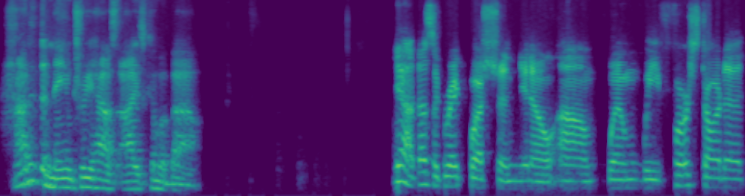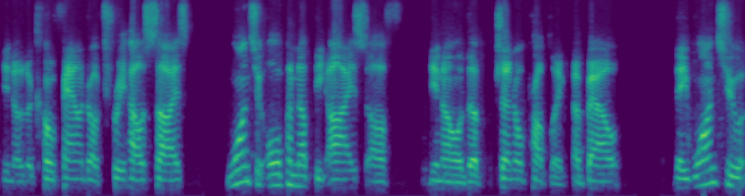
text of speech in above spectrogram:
how did the name Treehouse Eyes come about? Yeah, that's a great question. You know, um, when we first started, you know, the co-founder of Treehouse Eyes wanted to open up the eyes of you know the general public about they want to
